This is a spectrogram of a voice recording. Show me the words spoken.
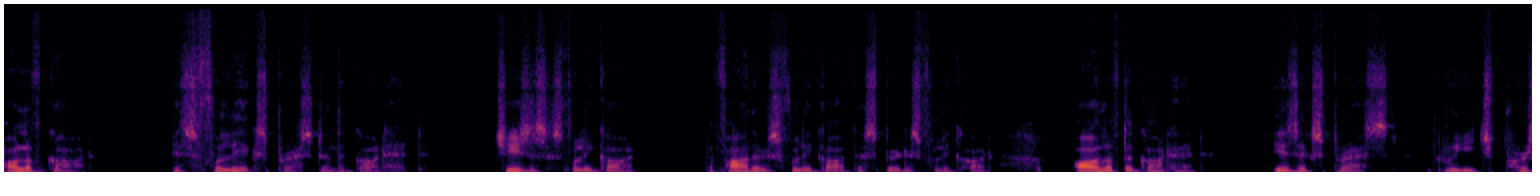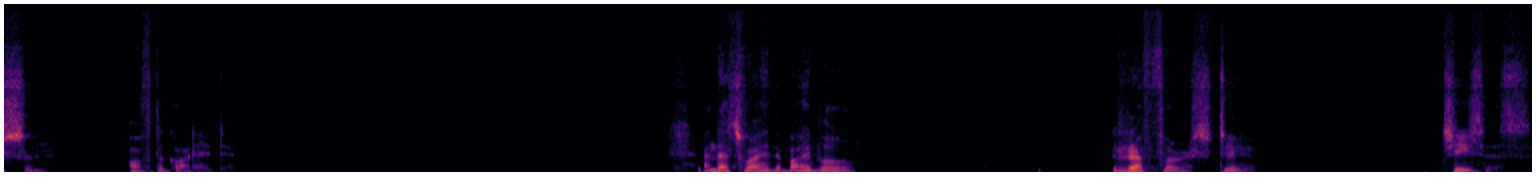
All of God is fully expressed in the Godhead. Jesus is fully God. The Father is fully God. The Spirit is fully God. All of the Godhead is expressed through each person of the Godhead. And that's why the Bible refers to Jesus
